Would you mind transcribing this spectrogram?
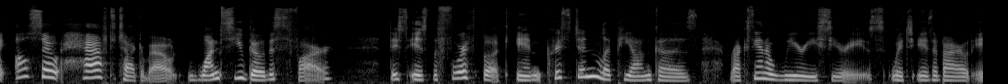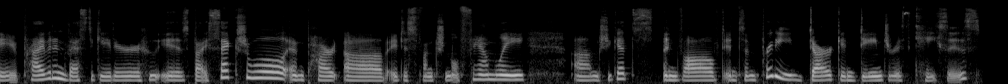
I also have to talk about Once You Go This Far. This is the fourth book in Kristen Lepionka's Roxane Weary series, which is about a private investigator who is bisexual and part of a dysfunctional family. Um, she gets involved in some pretty dark and dangerous cases.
